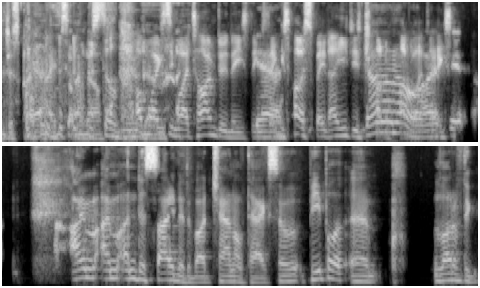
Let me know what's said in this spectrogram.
just copy I, I, someone I else. Still I'm them. wasting my time doing these things. Yeah. I spent ages no, trying no, no, to tags. I, am I'm undecided about channel tags. So people, um, a lot of the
